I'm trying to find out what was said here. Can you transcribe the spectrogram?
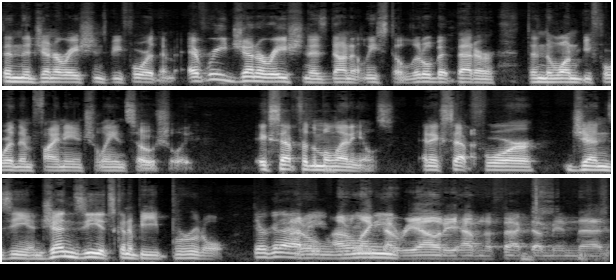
than the generations before them. Every generation has done at least a little bit better than the one before them financially and socially, except for the millennials and except for Gen Z. And Gen Z, it's going to be brutal. They're going to I don't. I don't really- like that reality having the fact I'm in that.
